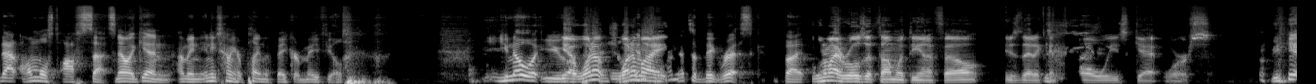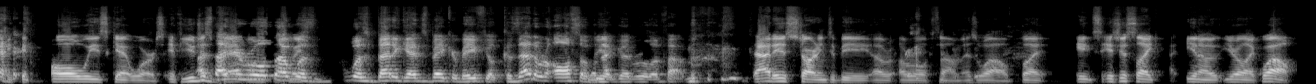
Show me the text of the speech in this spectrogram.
that almost offsets. Now, again, I mean, anytime you're playing with Baker Mayfield, you know what you Yeah, one of- one of my- that's a big risk. But One of my rules of thumb with the NFL is that it can always get worse. Yeah. It can always get worse. If you I just thought bet your rule the of thumb was was bet against Baker Mayfield because that would also Well, be that- a good rule of thumb. that is starting to be a, a rule of thumb as well. But it's it's just like you know you're like, well,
